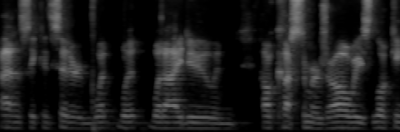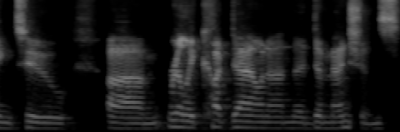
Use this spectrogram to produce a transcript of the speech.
honestly considering what what what i do and how customers are always looking to um, really cut down on the dimensions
